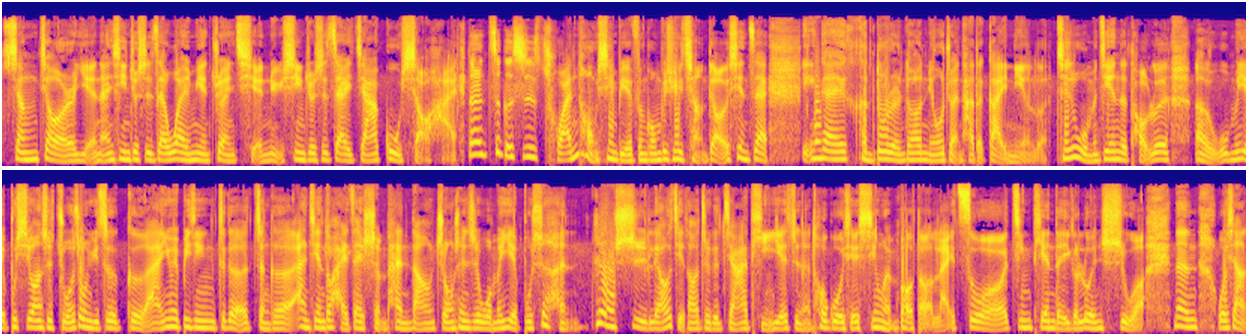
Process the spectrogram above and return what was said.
相较而言，男性就是在外面赚钱，女性就是在家顾小孩。但是这个是传统性别分工，必须强调。现在应该很多人都要扭转它的概念了。其实我们今天的讨论，呃，我们也不希望是着重于这个个案，因为毕竟这个整个案件都还在审判当中，甚至我们也不是很认识、了解到这个家庭，也只能透过一些新闻报道来做今天的一个论述啊。那我想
